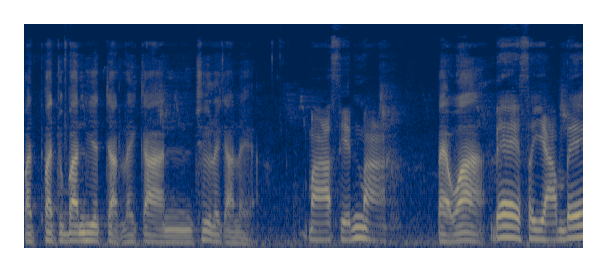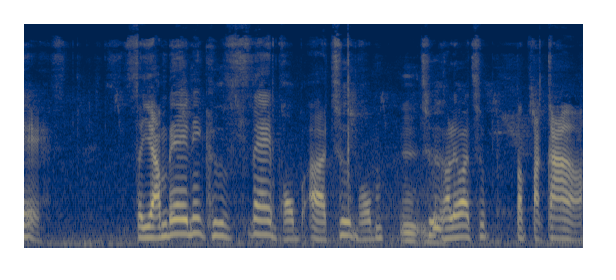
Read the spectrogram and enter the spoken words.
ปัจปัจจุบันเฮียจัดรายการชื่อรายการอะไรอะ มาเสียนมา แปลว่าเบ้สยามเบ้สยามเบ้นี่คือแม่ผมอ่าชื่อผม อืม ชื่อเขาเรียกว่าชื่อปากปากกาเหรอ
